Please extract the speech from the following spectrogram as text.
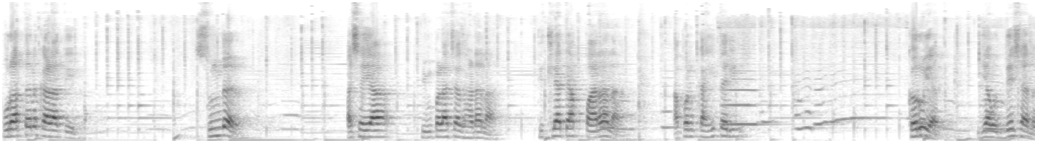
पुरातन काळातील सुंदर अशा या पिंपळाच्या झाडाला तिथल्या त्या पाराला आपण काहीतरी करूयात. या उद्देशानं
